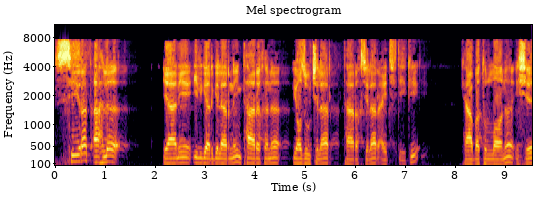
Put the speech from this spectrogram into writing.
سيرة أهل ya'ni ilgargilarning tarixini yozuvchilar tarixchilar aytishdiki kabatullohni ishi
